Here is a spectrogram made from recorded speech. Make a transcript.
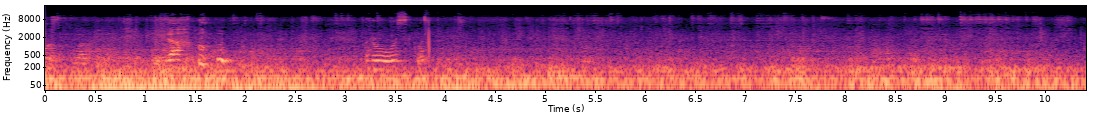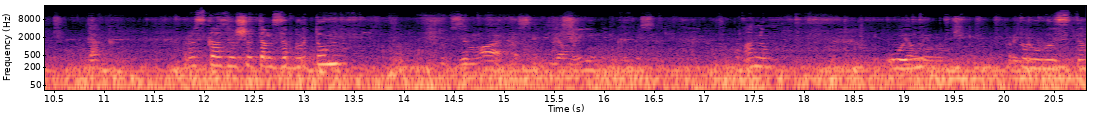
Розклад. Да. Розклад. Так. Розказую, що там за бортом. Зима, красиві ялинки. Ану. Ой, ну, Ялиночки. просто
